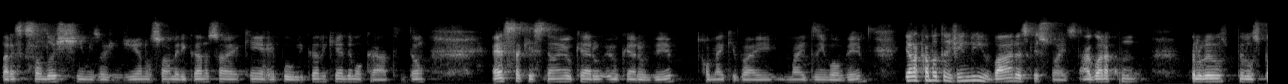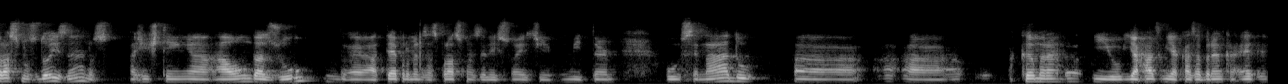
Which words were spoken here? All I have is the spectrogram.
Parece que são dois times hoje em dia, não são americanos, só é quem é republicano e quem é democrata. Então, essa questão eu quero, eu quero ver como é que vai, vai desenvolver. E ela acaba tangendo em várias questões. Agora, com, pelo menos pelos próximos dois anos, a gente tem a, a onda azul, é, até pelo menos as próximas eleições de midterm, o Senado, a, a Câmara e, o, e, a, e, a, Casa Branca é,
